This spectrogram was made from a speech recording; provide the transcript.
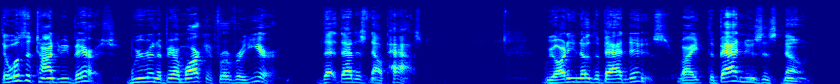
There was a time to be bearish. We were in a bear market for over a year. That, that is now past. We already know the bad news, right? The bad news is known.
